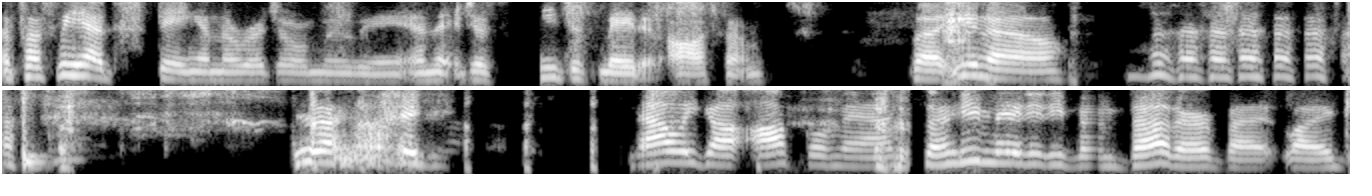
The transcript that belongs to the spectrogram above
and plus we had Sting in the original movie, and it just he just made it awesome. But you know, like, now we got Aquaman, so he made it even better. But like.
